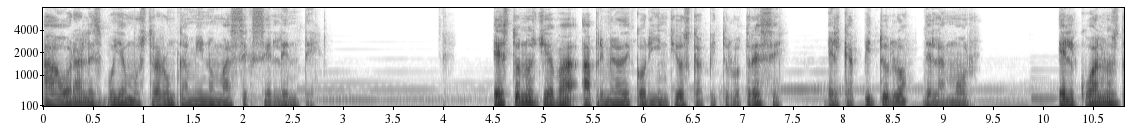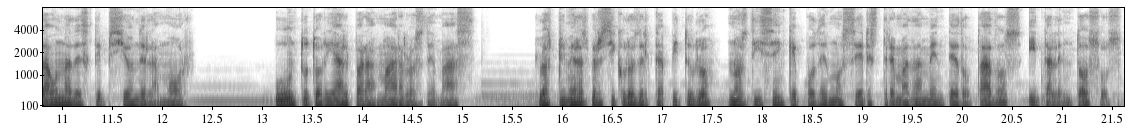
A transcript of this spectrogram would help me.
Ahora les voy a mostrar un camino más excelente. Esto nos lleva a 1 de Corintios capítulo 13, el capítulo del amor, el cual nos da una descripción del amor, un tutorial para amar a los demás. Los primeros versículos del capítulo nos dicen que podemos ser extremadamente dotados y talentosos,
